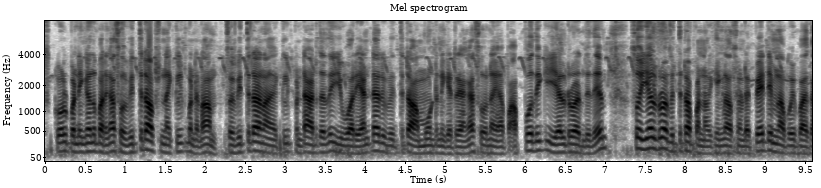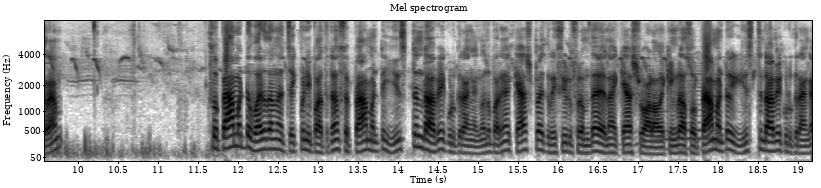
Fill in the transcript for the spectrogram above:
ஸ்க்ரோல் பண்ணி வந்து பாருங்கள் ஸோ வித்ட்ரா ஆப்ஷன் நான் கிளிக் பண்ணிட்டேனா? ஸோ வித்ட்ரா நான் கிளிக் பண்ணிட்டேன். அடுத்தது யூஆர் என்டர் வித்ட்ரா அமௌண்ட்னு கேட்டிருக்காங்க. ஸோ நான் அப்போதைக்கு ஏழு ரூபா இருந்தது. ஸோ ஏழு ரூபா வித்ட்ரா பண்ணேன் ஓகேங்களா ஸோ என்னோட பேடிஎம் நான் போய் பார்க்குறேன். ஸோ பேமெண்ட்டு வருதான்னு நான் செக் பண்ணி பார்த்துட்டேன். ஸோ பேமெண்ட்டு இன்ஸ்டண்ட்டாகவே கொடுக்குறாங்க. இங்கே வந்து பாருங்கள் கேஷ்பேக் ரிசீவ்டு ஃப்ரம் த என்ன கேஷ் வாலா ஓகேங்களா ஸோ பேமெண்ட்டு இன்ஸ்டண்ட்டாகவே கொடுக்குறாங்க.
